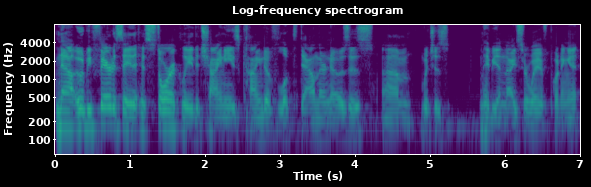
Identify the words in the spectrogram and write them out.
now, it would be fair to say that historically, the Chinese kind of looked down their noses, um, which is maybe a nicer way of putting it.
